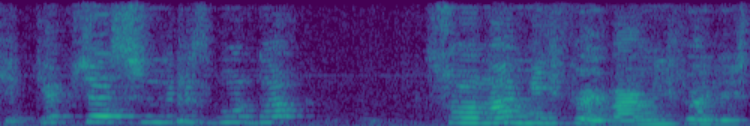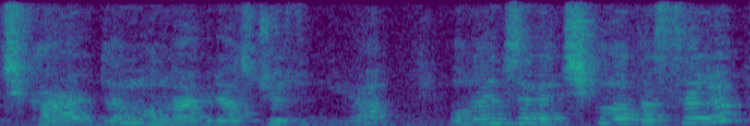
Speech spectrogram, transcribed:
kek yapacağız şimdi biz burada. Sonra milföy var. Milföyleri çıkardım. Onlar biraz çözünüyor. Onların içine de çikolata sarıp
